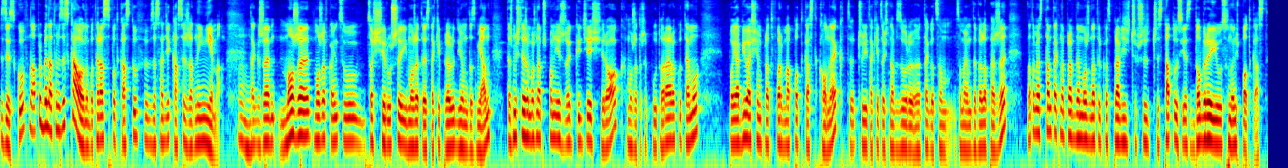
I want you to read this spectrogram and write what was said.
zysków. No Apple by na tym zyskało, no bo teraz z podcastów w zasadzie kasy żadnej nie ma. Mhm. Także może, może w końcu coś się ruszy i może to jest takie preludium do zmian. Też myślę, że można przypomnieć, że gdzieś rok, może troszkę półtora roku temu, pojawiła się platforma Podcast Connect, czyli takie coś na wzór e, tego, co, co mają deweloperzy. Natomiast tam tak naprawdę można tylko sprawdzić, czy, czy status jest dobry i usunąć podcast.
